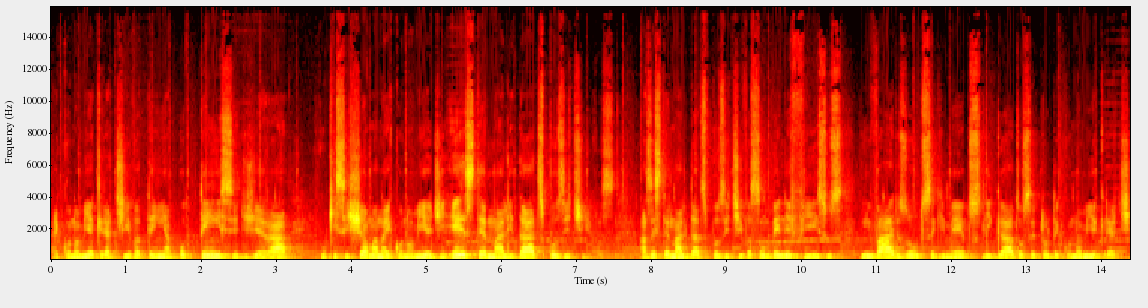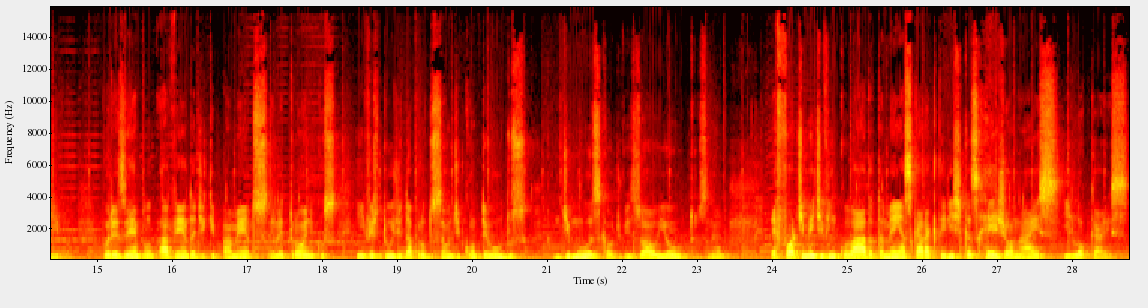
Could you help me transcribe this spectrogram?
A economia criativa tem a potência de gerar o que se chama na economia de externalidades positivas. As externalidades positivas são benefícios em vários outros segmentos ligados ao setor da economia criativa por exemplo, a venda de equipamentos eletrônicos em virtude da produção de conteúdos de música, audiovisual e outros. Né? É fortemente vinculada também às características regionais e locais.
